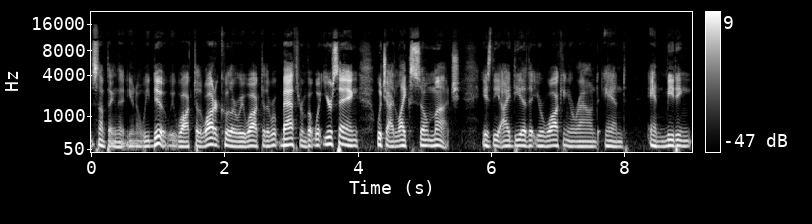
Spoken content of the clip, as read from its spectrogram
something that you know we do. We walk to the water cooler, we walk to the bathroom. But what you're saying, which I like so much, is the idea that you're walking around and and meeting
